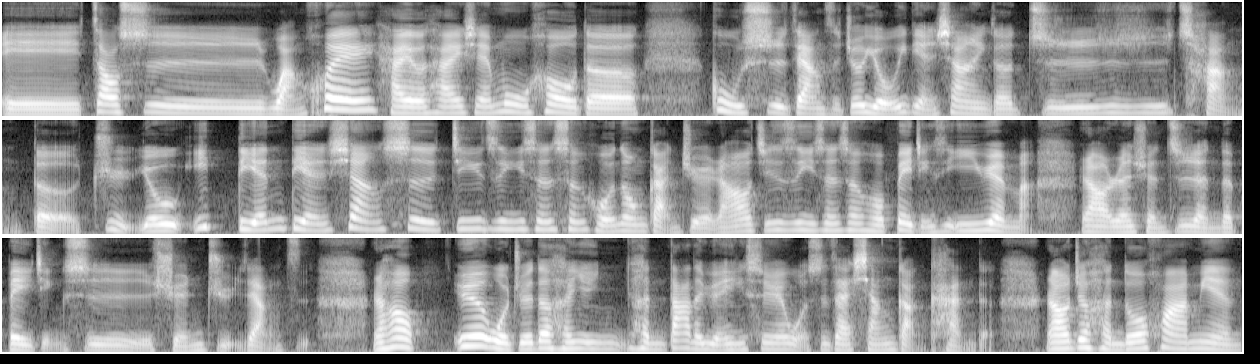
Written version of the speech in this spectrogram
诶，造势晚会，还有他一些幕后的故事，这样子就有一点像一个职场的剧，有一点点像是《机智医生生活》那种感觉。然后《机智医生生活》背景是医院嘛，然后《人选之人》的背景是选举这样子，然后。因为我觉得很很大的原因是因为我是在香港看的，然后就很多画面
